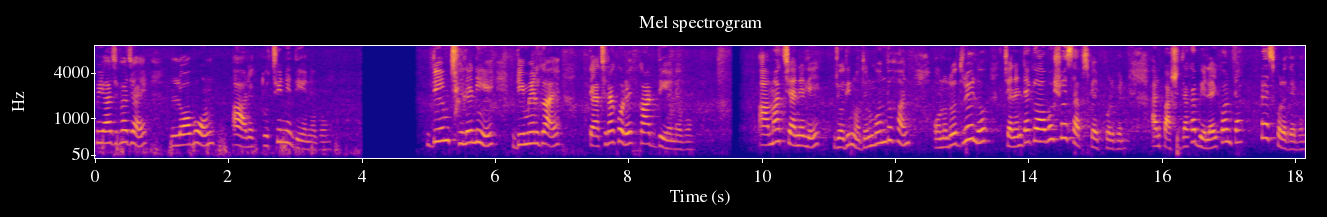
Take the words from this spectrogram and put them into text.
পেঁয়াজ ভাজায় লবণ আর একটু চিনি দিয়ে নেব। ডিম ছিলে নিয়ে ডিমের গায়ে ট্যাচড়া করে কাট দিয়ে নেব। আমার চ্যানেলে যদি নতুন বন্ধু হন, অনুরোধ রইল চ্যানেলটাকে অবশ্যই সাবস্ক্রাইব করবেন আর পাশে থাকা বেলাইকনটা প্রেস করে দেবেন।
